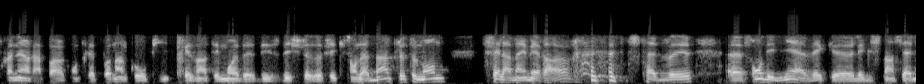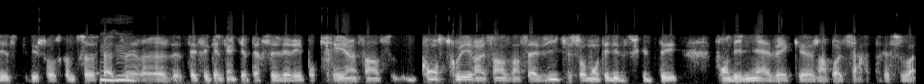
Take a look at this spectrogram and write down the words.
prenais un rapport qu'on traite pas dans le cours, puis présentez-moi des idées philosophiques qui sont là-dedans. Puis là, tout le monde fait la même erreur, c'est-à-dire euh, font des liens avec euh, l'existentialisme et des choses comme ça, c'est-à-dire mhm. euh, c'est quelqu'un qui a persévéré pour créer un sens, construire un sens dans sa vie, qui a surmonté des difficultés, font des liens avec Jean-Paul Sartre très souvent.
